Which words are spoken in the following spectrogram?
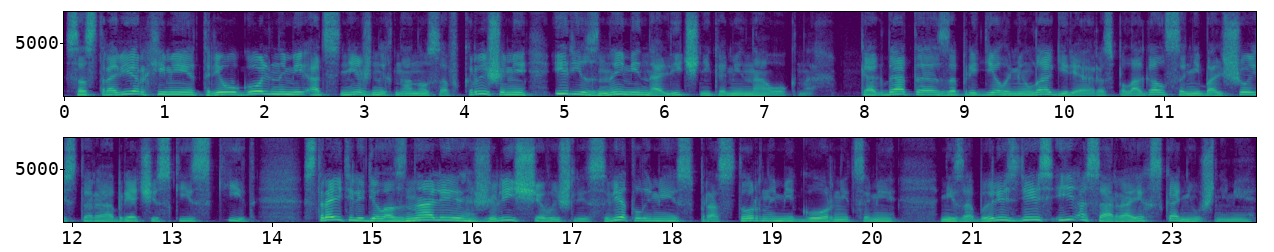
с островерхими, треугольными от снежных наносов крышами и резными наличниками на окнах. Когда-то за пределами лагеря располагался небольшой старообрядческий скит. Строители дела знали, жилища вышли светлыми, с просторными горницами. Не забыли здесь и о сараях с конюшнями.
